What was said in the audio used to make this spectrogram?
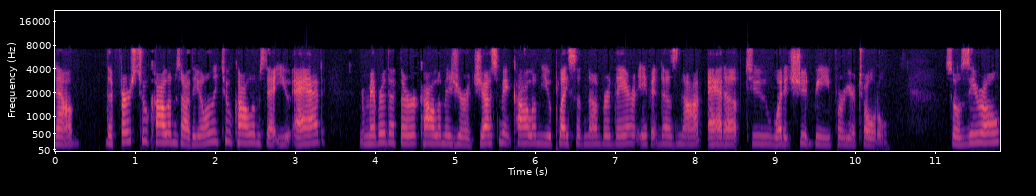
Now, the first two columns are the only two columns that you add Remember the third column is your adjustment column. You place a number there if it does not add up to what it should be for your total. So 0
